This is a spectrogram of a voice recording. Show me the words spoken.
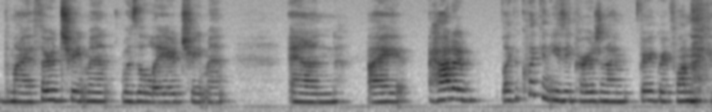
my third treatment was a layered treatment and I had a like a quick and easy purge, and I'm very grateful. I'm like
